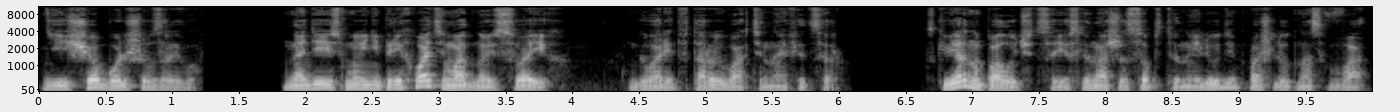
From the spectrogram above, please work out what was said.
Еще больше взрывов. «Надеюсь, мы не перехватим одной из своих», — говорит второй вахтенный офицер. «Скверно получится, если наши собственные люди пошлют нас в ад.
